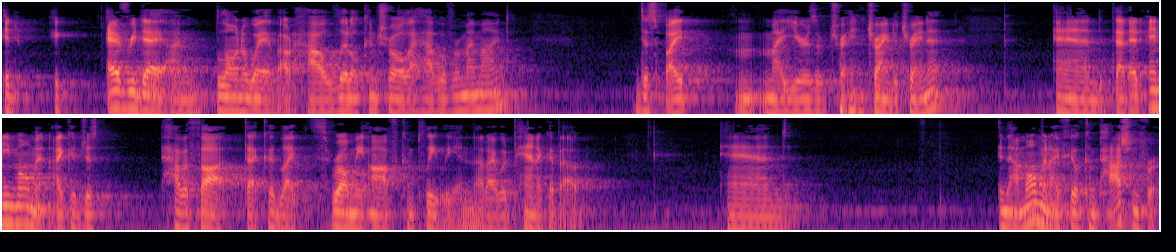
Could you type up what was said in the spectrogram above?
it, it, every day I'm blown away about how little control I have over my mind, despite my years of trying to train it. And that at any moment I could just have a thought that could like throw me off completely and that I would panic about. And in that moment, I feel compassion for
